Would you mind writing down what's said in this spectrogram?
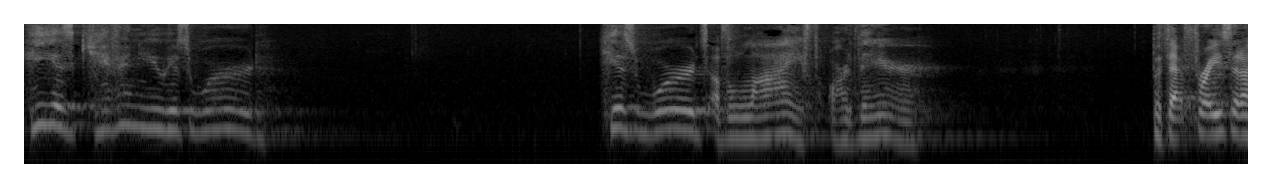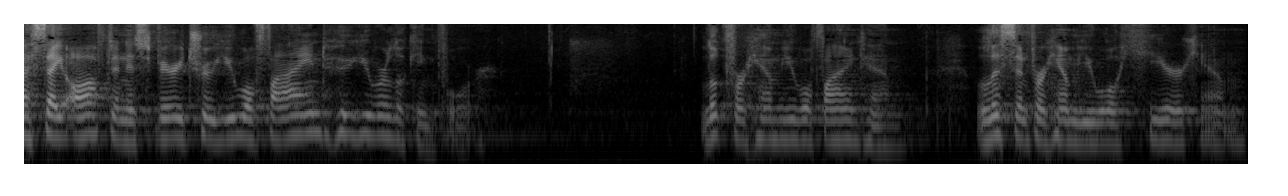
He has given you His Word. His words of life are there. But that phrase that I say often is very true. You will find who you are looking for. Look for him, you will find him. Listen for him, you will hear him.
